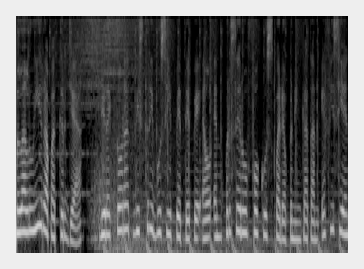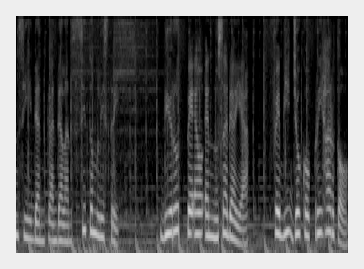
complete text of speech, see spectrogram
Melalui rapat kerja, Direktorat Distribusi PT PLN Persero fokus pada peningkatan efisiensi dan keandalan sistem listrik. Dirut PLN Nusadaya, Febi Joko Priharto,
